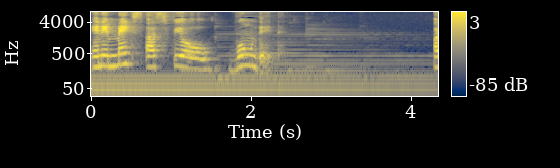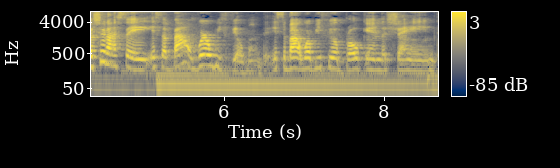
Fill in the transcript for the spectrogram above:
And it makes us feel wounded. Or should I say, it's about where we feel wounded. It's about where we feel broken, ashamed,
